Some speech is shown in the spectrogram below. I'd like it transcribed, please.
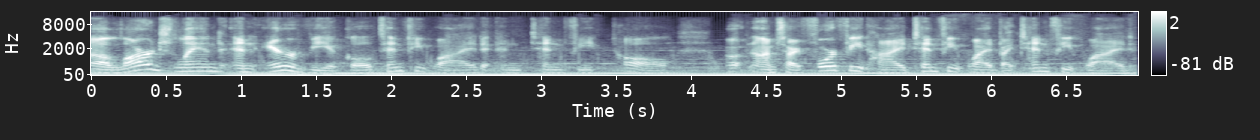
a large land and air vehicle, 10 feet wide and 10 feet tall. Oh, no, I'm sorry, 4 feet high, 10 feet wide by 10 feet wide.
